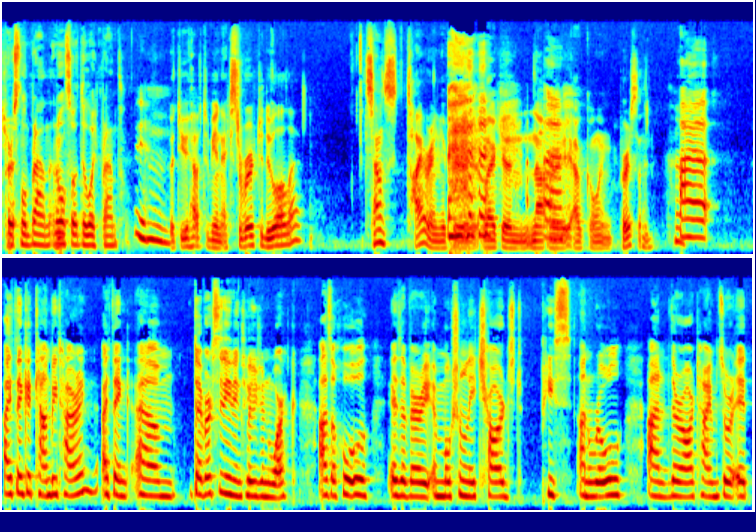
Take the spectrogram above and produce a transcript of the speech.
personal brand and also a Deloitte brand. But do you have to be an extrovert to do all that? It sounds tiring if you're like a not very outgoing person. Uh, I think it can be tiring. I think um, diversity and inclusion work as a whole is a very emotionally charged piece and role, and there are times where it.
